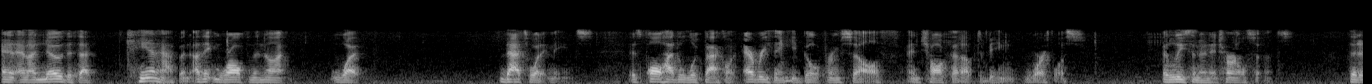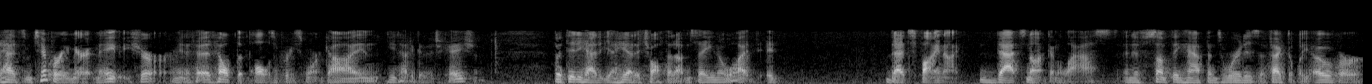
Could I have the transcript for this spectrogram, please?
and, and I know that that can happen. I think more often than not, what that's what it means is Paul had to look back on everything he built for himself and chalk that up to being worthless, at least in an eternal sense. That it had some temporary merit, maybe, sure. I mean, it, had helped that Paul was a pretty smart guy and he'd had a good education. But then he had, yeah, he had to chalk that up and say, you know what, it, that's finite. That's not going to last. And if something happens where it is effectively over,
